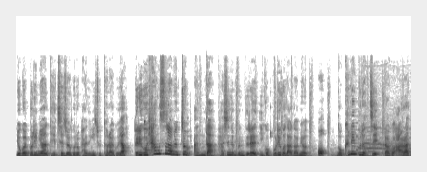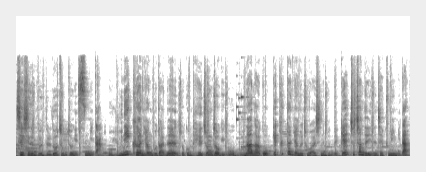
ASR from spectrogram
이걸 뿌리면 대체적으로 반응이 좋더라고요. 그리고 향수라면 좀 안다 하시는 분들은 이거 뿌리고 나가면 어? 너 클린 뿌렸지? 라고 알아채시는 분들도 종종 있습니다. 뭐 유니크한 향보다는 조금 대중적이고 무난하고 깨끗한 향을 좋아하시는 분들께 추천드리는 제품입니다.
